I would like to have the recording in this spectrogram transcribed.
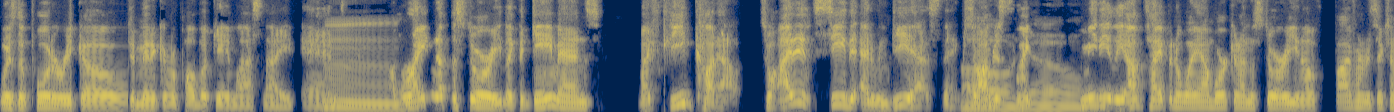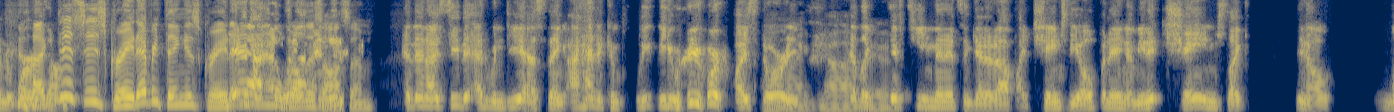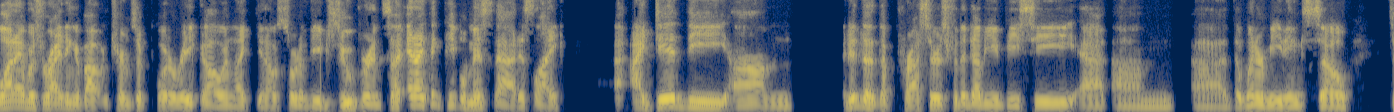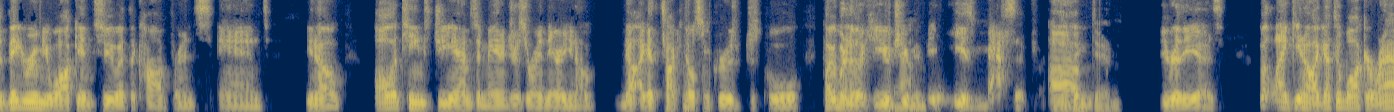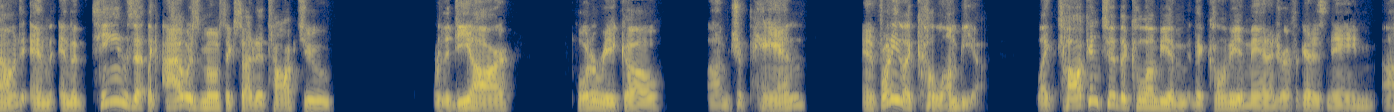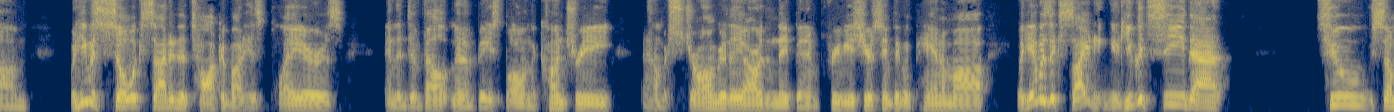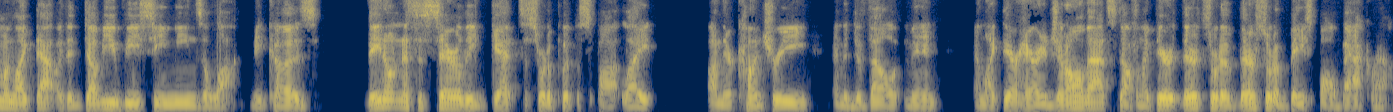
was the Puerto Rico Dominican Republic game last night. And Hmm. I'm writing up the story. Like the game ends, my feed cut out. So I didn't see the Edwin Diaz thing. So I'm just Oh, like, no. immediately I'm typing away. I'm working on the story, you know, 500, 600 words. like on- this is great. Everything is great. Yeah, Everything in the then- world is and then- awesome. And then I see the Edwin Diaz thing. I had to completely rework my story. Oh my I god, had like dude. 15 minutes and get it up. I changed the opening. I mean, it changed like, you know, what I was writing about in terms of Puerto Rico and like, you know, sort of the exuberance. And I think people miss that. Is like, I, I did the, um, I did the the pressers for the WBC at um uh the winter meetings. So it's a big room you walk into at the conference, and you know all the teams, GMs, and managers are in there. You know, now I got to talk to Nelson Cruz, which is cool. Talk about another huge Yeah. human being. He is massive. Um, dude. he really is. But like, you know, I got to walk around and and the teams that like I was most excited to talk to were the DR, Puerto Rico, um, Japan, and funny like Colombia. Like talking to the Columbia the Columbia manager, I forget his name. Um, but he was so excited to talk about his players and the development of baseball in the country and how much stronger they are than they've been in previous years. Same thing with Panama. Like it was exciting. Like, you could see that to someone like that, like the WBC means a lot because they don't necessarily get to sort of put the spotlight on their country and the development and like their heritage and all that stuff and like their their sort of their sort of baseball background.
